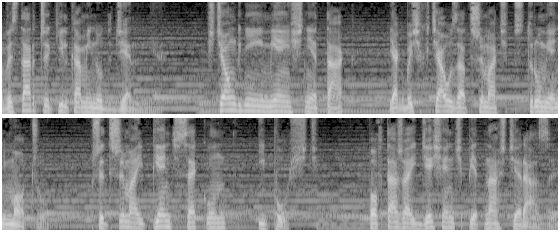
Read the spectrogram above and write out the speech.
Wystarczy kilka minut dziennie. Ściągnij mięśnie tak, jakbyś chciał zatrzymać strumień moczu. Przytrzymaj 5 sekund i puść. Powtarzaj 10-15 razy.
